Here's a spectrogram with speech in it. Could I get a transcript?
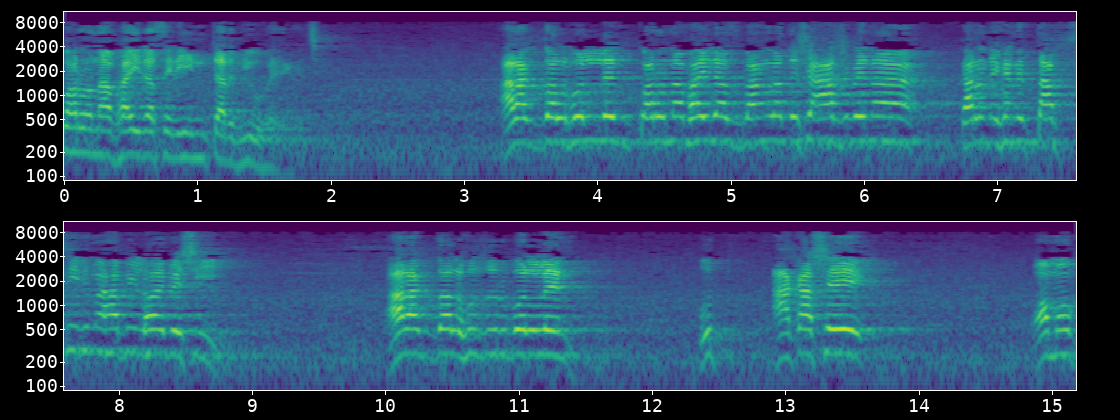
করোনা ভাইরাসের ইন্টারভিউ হয়ে গেছে। আর দল বললেন, করোনা ভাইরাস বাংলাদেশে আসবে না, কারণ এখানে তাফসির মাহাবিল হয় বেশি। আর দল হুজুর বললেন আকাশে অমক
